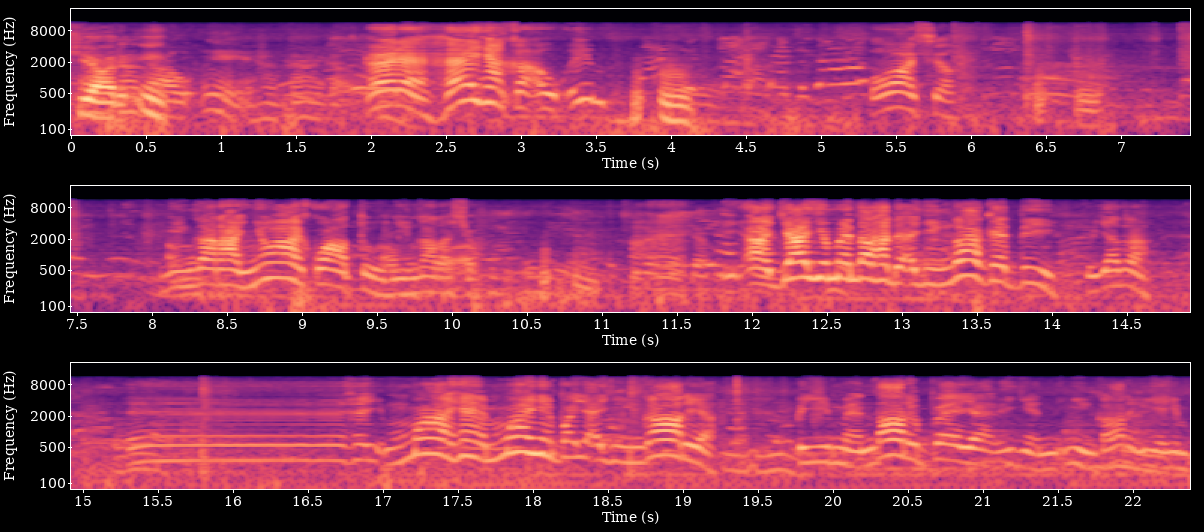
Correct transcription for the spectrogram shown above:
shjarë i. Ere he një ka u imë. Ya. Wan sho u ya ni sho he an ni. Ye men dar e. Yumenar ha pe shiar in. Era hay ha ka u im. O sho. Ningar ha nyo ai kwa tu ningar sho. À, ya ye men dar ha de ninga ke ti. Ku ya ra. Eh, hey, mai he, mai he pa ya ningar ya. Pi men dar pe ya ye ningar ye him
